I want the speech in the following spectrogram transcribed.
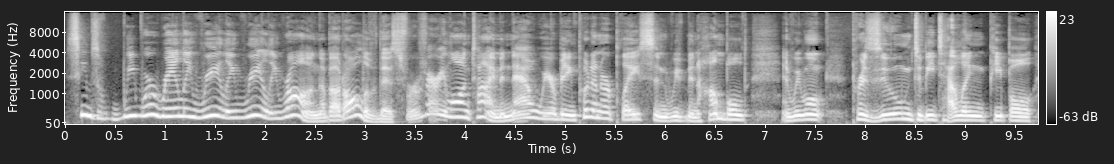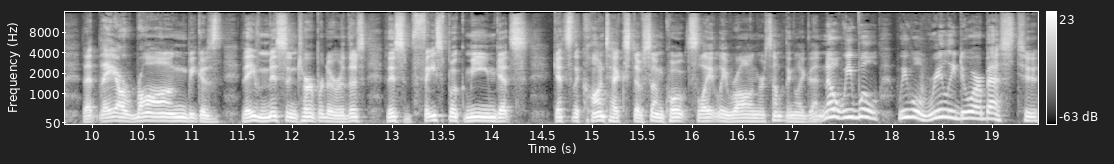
seems we were really, really, really wrong about all of this for a very long time, and now we are being put in our place, and we've been humbled, and we won't presume to be telling people that they are wrong because they've misinterpreted or this this Facebook meme gets gets the context of some quote slightly wrong or something like that. No, we will we will really do our best to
